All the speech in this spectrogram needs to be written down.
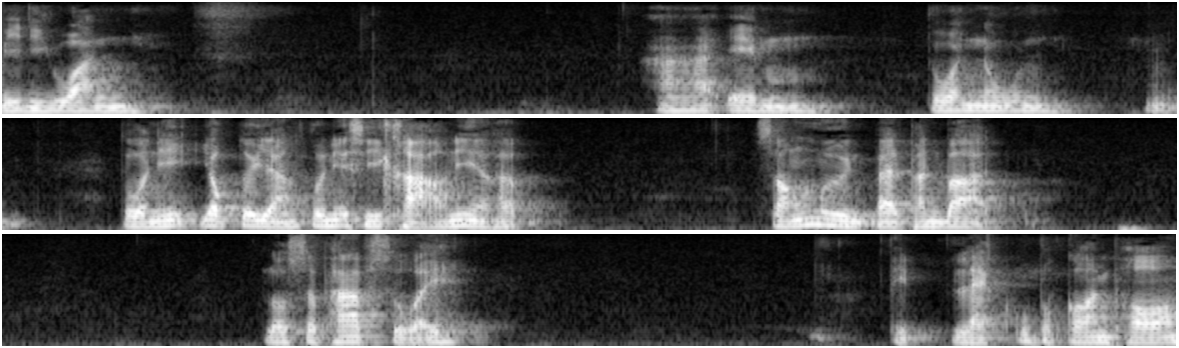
BD1 RM ตัวนูน ตัวนี้ยกตัวอย่างตัวนี้สีขาวนี่ครับ 28,000 บาทรถสภาพสวย ติดแหลกอุปกรณ์พร้อม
